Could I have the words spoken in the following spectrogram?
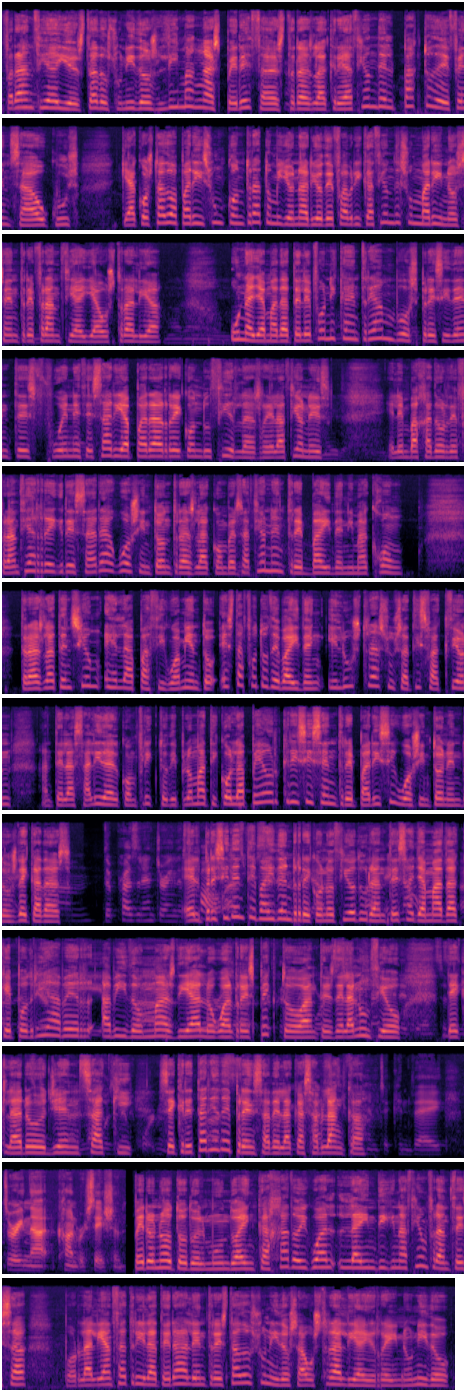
Francia y Estados Unidos liman asperezas tras la creación del Pacto de Defensa AUKUS, que ha costado a París un contrato millonario de fabricación de submarinos entre Francia y Australia. Una llamada telefónica entre ambos presidentes fue necesaria para reconducir las relaciones. El embajador de Francia regresará a Washington tras la conversación entre Biden y Macron. Tras la tensión, el apaciguamiento, esta foto de Biden ilustra su satisfacción ante la salida del conflicto diplomático, la peor crisis entre París y Washington en dos décadas. El presidente Biden reconoció durante esa llamada que podría haber habido más diálogo al respecto antes del anuncio, declaró Jen Psaki, secretaria de prensa de la Casa Blanca. Pero no todo el mundo ha encajado igual la indignación francesa por la alianza trilateral entre Estados Unidos, Australia y Reino Unido.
